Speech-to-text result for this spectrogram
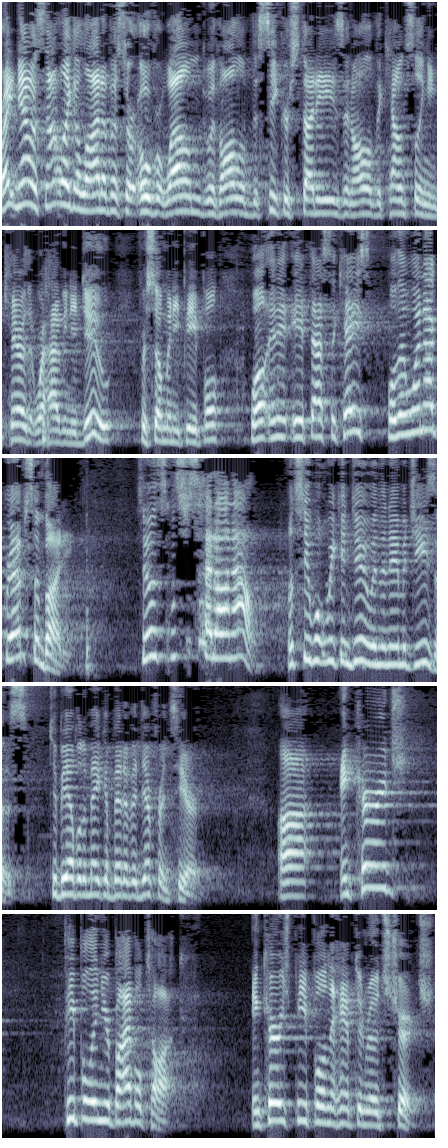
Right now, it's not like a lot of us are overwhelmed with all of the seeker studies and all of the counseling and care that we're having to do for so many people. Well, and if that's the case, well, then why not grab somebody? So let's, let's just head on out. Let's see what we can do in the name of Jesus to be able to make a bit of a difference here. Uh, encourage people in your Bible talk. Encourage people in the Hampton Roads Church.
